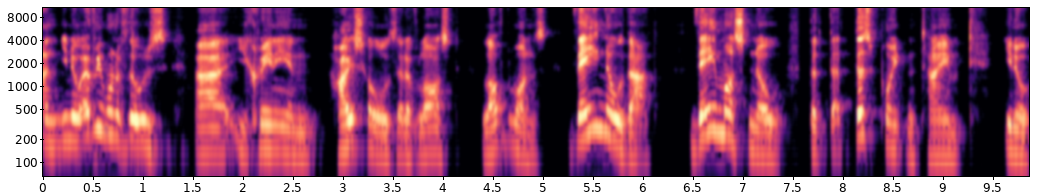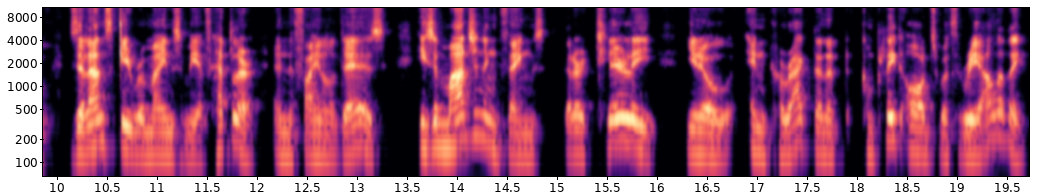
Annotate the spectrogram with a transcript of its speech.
and you know, every one of those uh, Ukrainian households that have lost loved ones, they know that. They must know that at this point in time, you know, Zelensky reminds me of Hitler in the final days. He's imagining things that are clearly, you know, incorrect and at complete odds with reality.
